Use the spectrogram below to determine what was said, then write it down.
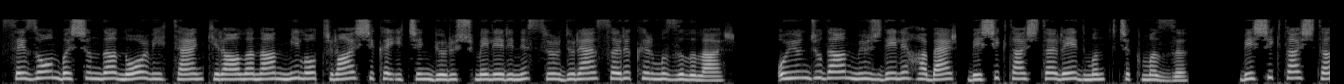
Sezon başında Norwich'ten kiralanan Milot Raşika için görüşmelerini sürdüren Sarı Kırmızılılar. Oyuncudan müjdeli haber, Beşiktaş'ta Redmond çıkmazı. Beşiktaş'ta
